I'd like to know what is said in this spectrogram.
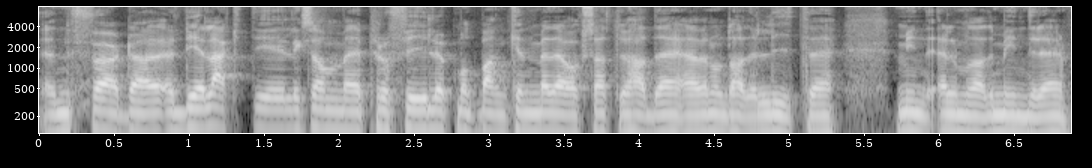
en förda, delaktig liksom, eh, profil opp mot banken med det også, at du hadde, even om du hadde lite mindre, eller om du hadde mindre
